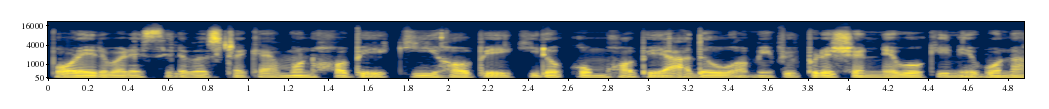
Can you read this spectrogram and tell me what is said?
পরের বারের সিলেবাসটা কেমন হবে কি হবে কি রকম হবে আদৌ আমি প্রিপারেশন নেব কি নেব না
